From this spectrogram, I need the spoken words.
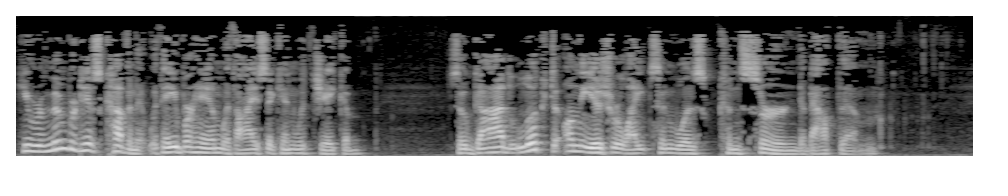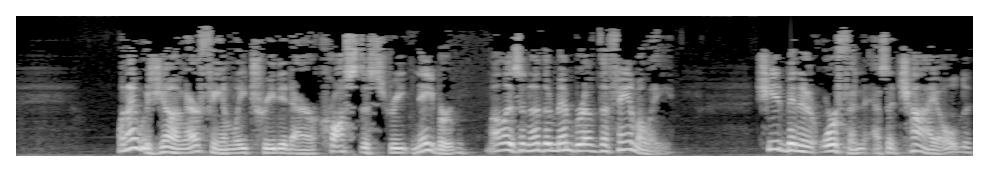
he remembered his covenant with Abraham, with Isaac, and with Jacob. So God looked on the Israelites and was concerned about them. When I was young, our family treated our across the street neighbor well as another member of the family. She had been an orphan as a child,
